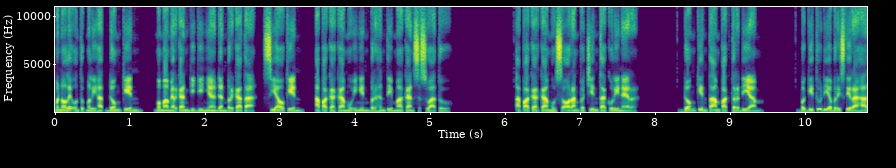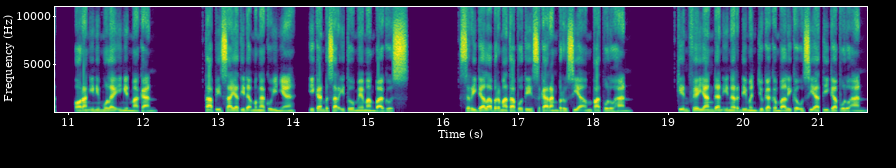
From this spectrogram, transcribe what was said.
menoleh untuk melihat Dong Qin, memamerkan giginya dan berkata, Xiao Qin, apakah kamu ingin berhenti makan sesuatu? Apakah kamu seorang pecinta kuliner? Dong Qin tampak terdiam. Begitu dia beristirahat, orang ini mulai ingin makan. Tapi saya tidak mengakuinya, ikan besar itu memang bagus. Serigala bermata putih sekarang berusia empat puluhan. Qin Fei Yang dan Iner Demon juga kembali ke usia tiga puluhan.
